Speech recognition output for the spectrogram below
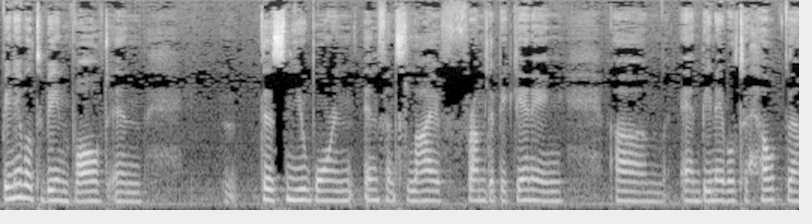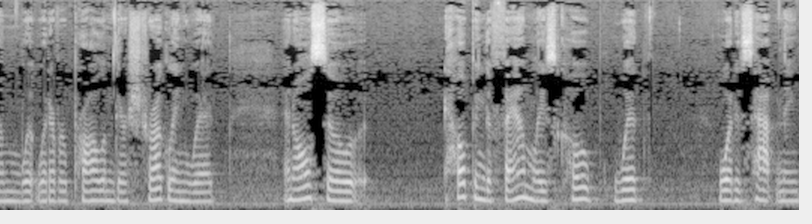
being able to be involved in this newborn infant's life from the beginning um, and being able to help them with whatever problem they're struggling with, and also helping the families cope with what is happening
